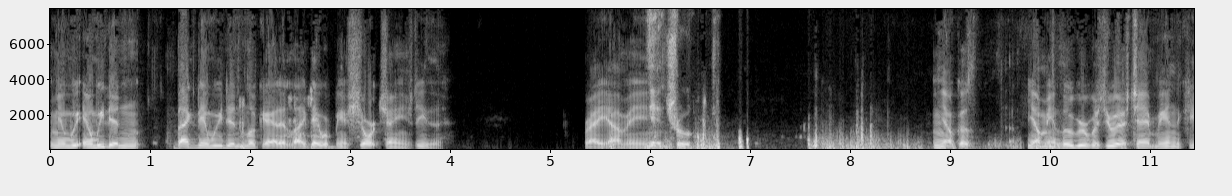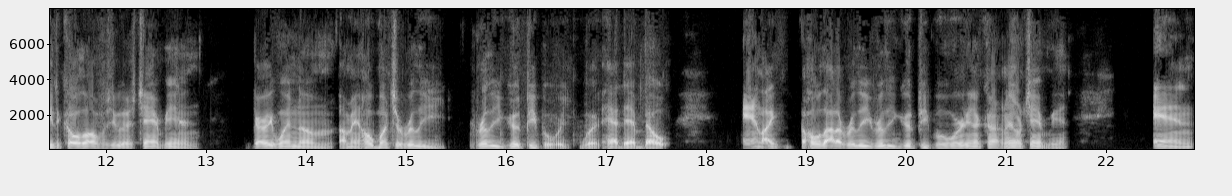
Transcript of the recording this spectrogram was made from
I mean we and we didn't back then we didn't look at it like they were being shortchanged either. Right? I mean, Yeah, true. you know, because you know, I mean, Luger was U.S. champion, Nikita Koloff was U.S. champion, Barry Windham. I mean, a whole bunch of really, really good people were, were had that belt, and like a whole lot of really, really good people were Intercontinental champion. And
